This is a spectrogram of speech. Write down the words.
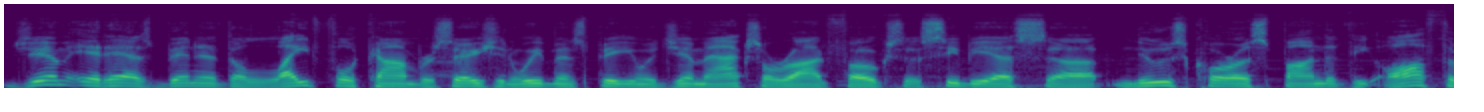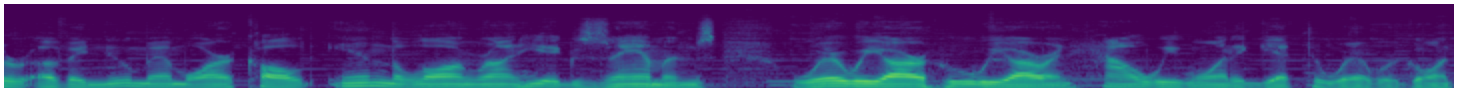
Jim, it has been a delightful conversation. We've been speaking with Jim Axelrod, folks, a CBS uh, news correspondent, the author of a new memoir called In the Long Run. He examines where we are, who we are, and how we want to get to where we're going.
